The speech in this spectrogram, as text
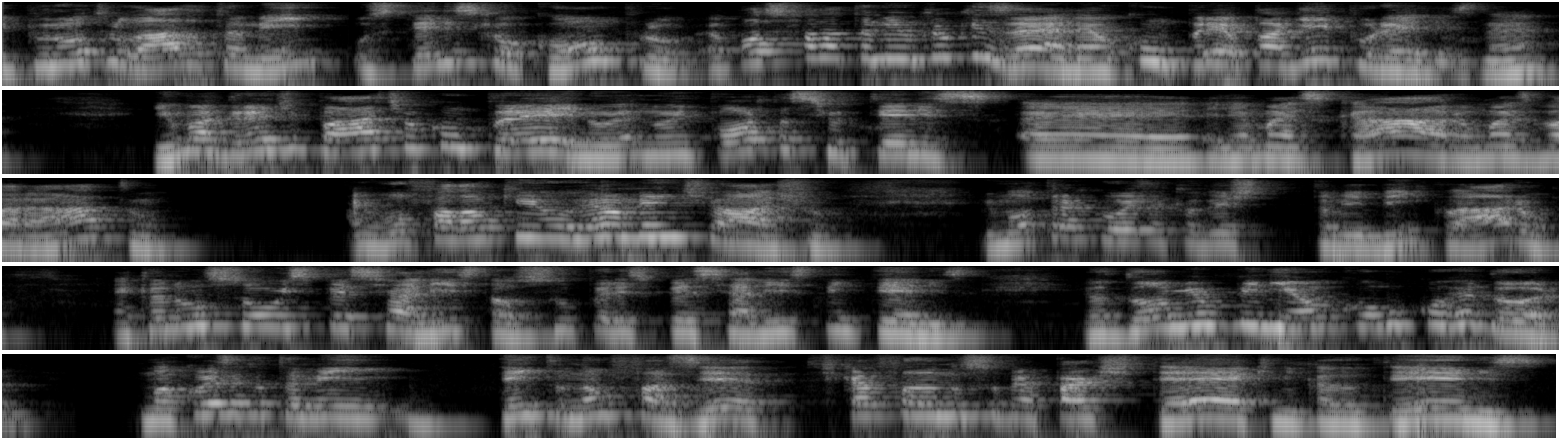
E por outro lado também, os tênis que eu compro, eu posso falar também o que eu quiser, né? Eu comprei, eu paguei por eles, né? E uma grande parte eu comprei. Não, não importa se o tênis é, ele é mais caro ou mais barato, eu vou falar o que eu realmente acho. E uma outra coisa que eu deixo também bem claro é que eu não sou o especialista, o super especialista em tênis. Eu dou a minha opinião como corredor. Uma coisa que eu também tento não fazer é ficar falando sobre a parte técnica do tênis,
